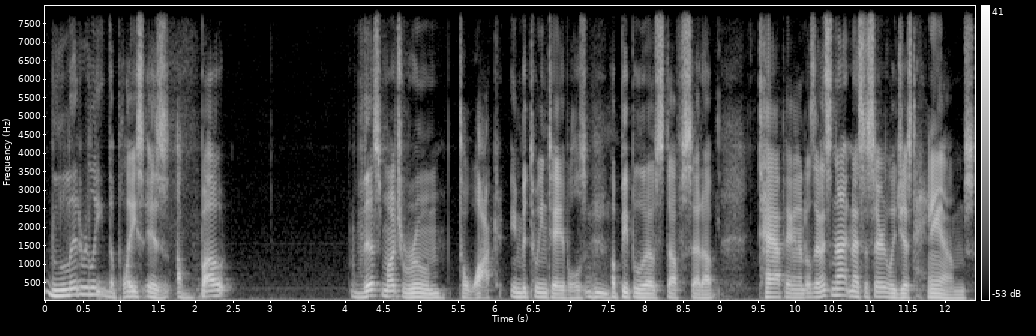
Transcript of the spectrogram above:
Literally, the place is about this much room to walk in between tables Mm-hmm. of people who have stuff set up, tap handles, and it's not necessarily just Hamm's.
